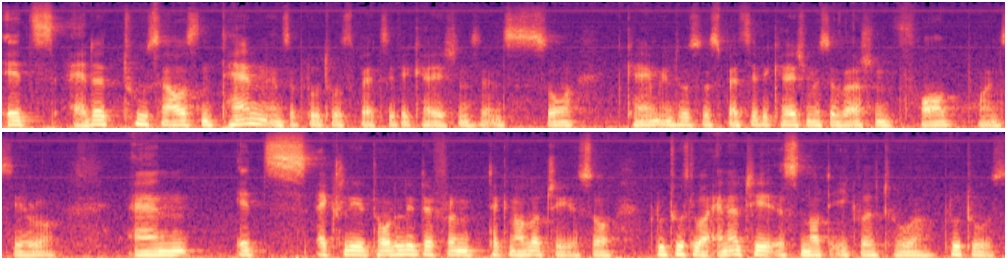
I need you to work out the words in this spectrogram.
It's added 2010 in the Bluetooth specifications and so it came into the specification with the version 4.0. And it's actually a totally different technology. So Bluetooth Low Energy is not equal to Bluetooth.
